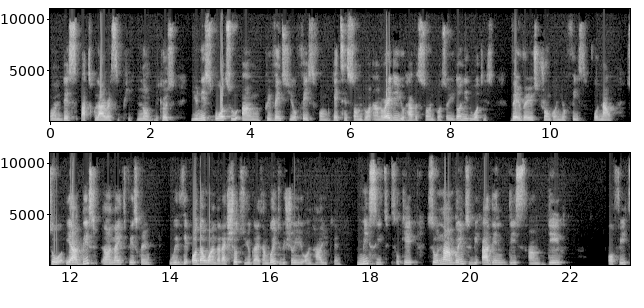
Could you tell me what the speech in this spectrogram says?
on this particular recipe. No, because you need what to um, prevent your face from getting sunburn. And already you have a sunburn. So you don't need what is very, very strong on your face for now. So yeah, this uh, night face cream with the other one that I showed to you guys, I'm going to be showing you on how you can mix it okay so now i'm going to be adding this um day of it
